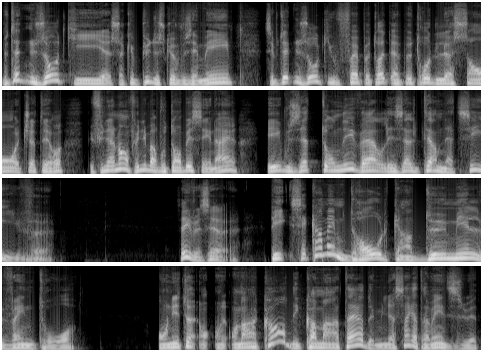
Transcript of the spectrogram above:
C'est peut-être nous autres qui ne s'occupent plus de ce que vous aimez. C'est peut-être nous autres qui vous fait peut-être un peu trop de leçons, etc. Puis finalement, on finit par vous tomber ses nerfs et vous êtes tourné vers les alternatives. Tu sais, je veux dire. Puis c'est quand même drôle qu'en 2023, on, est un- on, on a encore des commentaires de 1998.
